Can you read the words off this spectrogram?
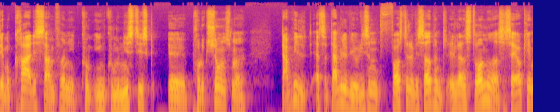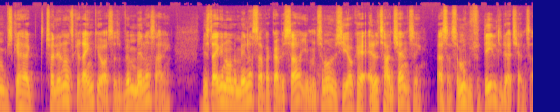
demokratisk samfund, i, et, i en kommunistisk øh, produktionsmåde, der vil, altså, der vil vi jo ligesom forestille, at vi sad på et eller andet stormøde, og så sagde, okay, men vi skal have, toiletterne skal os, altså hvem melder sig, ikke? Hvis der ikke er nogen, der melder sig, hvad gør vi så? Jamen, så må vi sige, okay, alle tager en chance, ikke? Altså, så må vi fordele de der chancer.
